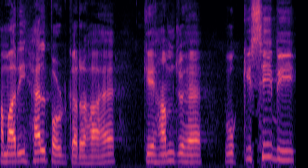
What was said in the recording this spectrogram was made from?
हमारी हेल्प आउट कर रहा है कि हम जो है वो किसी भी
